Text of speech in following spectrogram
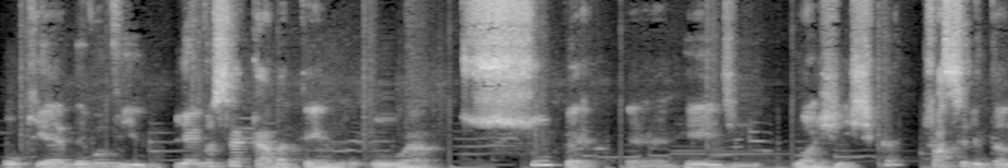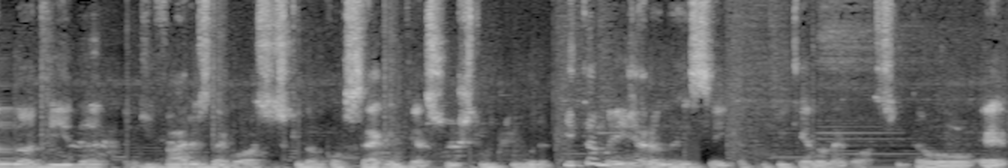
ou que é devolvido. E aí você acaba tendo uma super é, rede logística, facilitando a vida de vários negócios que não conseguem ter a sua estrutura e também gerando receita para o pequeno negócio. Então é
